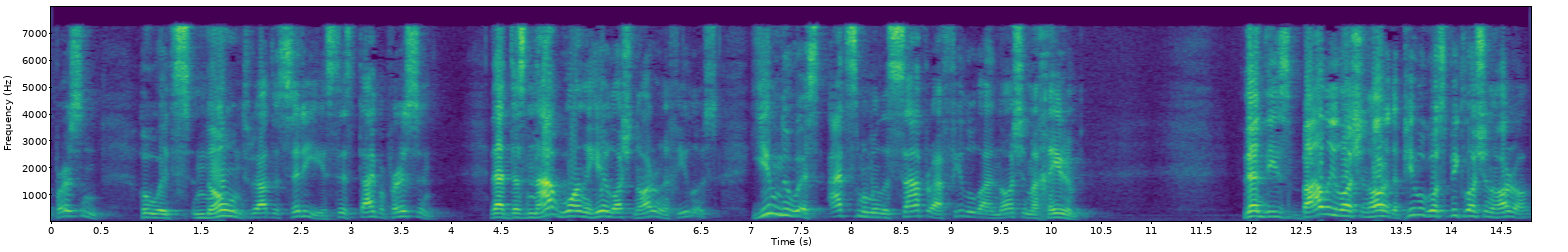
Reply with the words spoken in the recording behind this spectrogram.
person who is known throughout the city is this type of person that does not want to hear Lashon Hara and Chilus. Yimnu es atzmo milisapra afilu la'anoshim acherim. Then these Baalei Lashon Hara, the people go speak Lashon Hara,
